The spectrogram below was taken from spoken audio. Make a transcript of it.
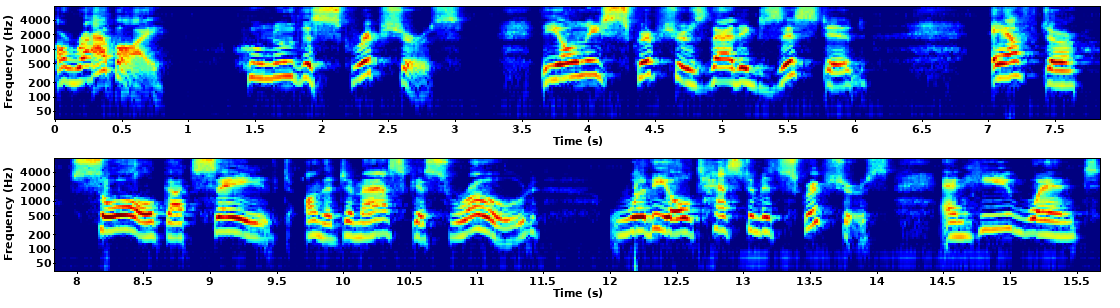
a rabbi who knew the scriptures, the only scriptures that existed after Saul got saved on the Damascus Road were the Old Testament scriptures. And he went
